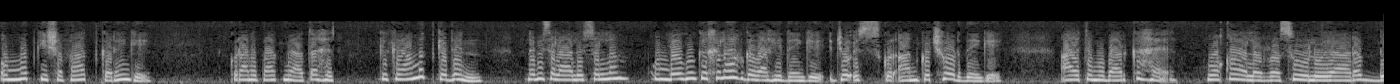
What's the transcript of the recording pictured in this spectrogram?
امت کی شفات کریں گے، قرآن پاک میں آتا ہے کہ قیامت کے دن نبی صلی اللہ علیہ وسلم ان لوگوں کے خلاف گواہی دیں گے جو اس قرآن کو چھوڑ دیں گے۔ آیت مبارکہ ہے، وقال الرسول یا رب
